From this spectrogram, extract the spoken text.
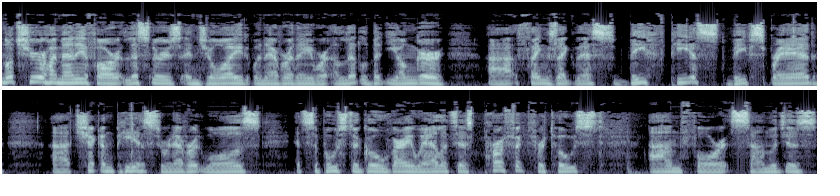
Not sure how many of our listeners enjoyed whenever they were a little bit younger, uh, things like this, beef paste, beef spread, uh, chicken paste, or whatever it was. It's supposed to go very well. It says perfect for toast and for sandwiches.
